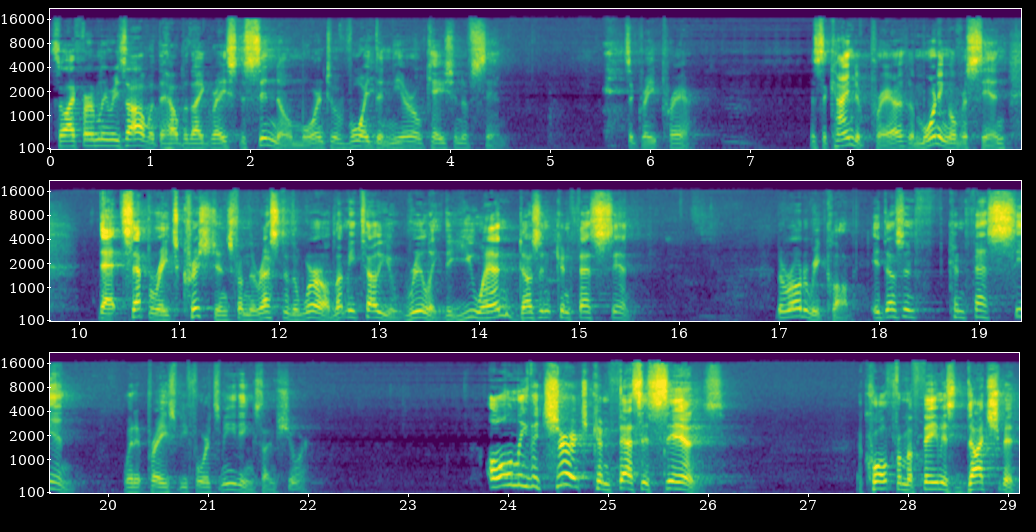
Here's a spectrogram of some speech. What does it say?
So I firmly resolve, with the help of thy grace, to sin no more and to avoid the near occasion of sin. It's a great prayer. It's the kind of prayer, the mourning over sin, that separates Christians from the rest of the world. Let me tell you, really, the UN doesn't confess sin. The Rotary Club, it doesn't confess sin when it prays before its meetings, I'm sure. Only the church confesses sins. A quote from a famous Dutchman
